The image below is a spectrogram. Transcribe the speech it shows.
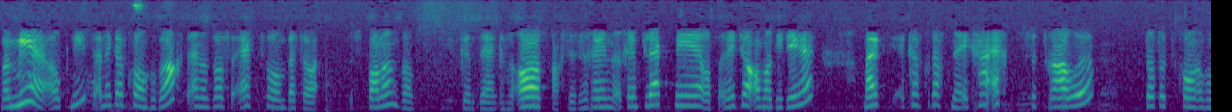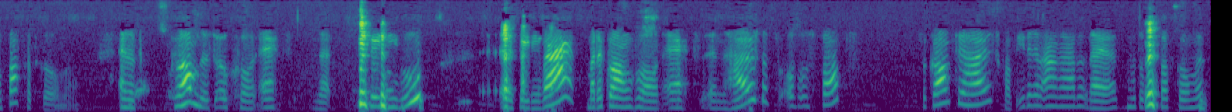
Maar meer ook niet. En ik heb gewoon gewacht. En dat was echt gewoon best wel spannend. Want je kunt denken van... Oh, straks is er geen, geen plek meer. Of weet je wel, allemaal die dingen. Maar ik, ik heb gedacht, nee, ik ga echt vertrouwen dat het gewoon op mijn pad gaat komen. En het kwam dus ook gewoon echt... Nou, ik weet niet hoe. Ik weet niet waar, maar er kwam gewoon echt een huis op, op ons pad. Vakantiehuis, ik kan het iedereen aanraden. Nou ja, het moet op het pad komen.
